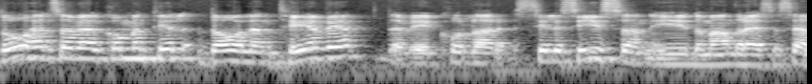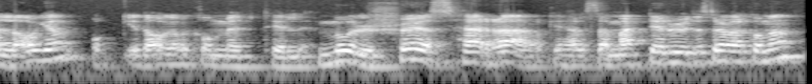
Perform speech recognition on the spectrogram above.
Då hälsar jag välkommen till Dalen TV där vi kollar silly season i de andra SSL-lagen. Och idag har vi kommit till Mullsjös herrar och jag hälsar Martin Rudeström välkommen.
